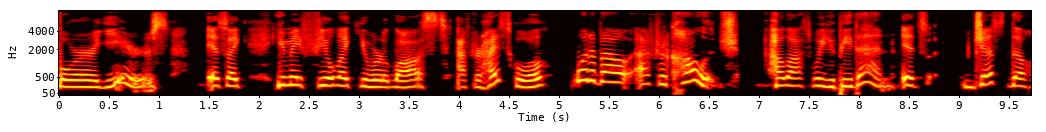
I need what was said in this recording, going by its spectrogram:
four years? It's like you may feel like you were lost after high school. What about after college? How lost will you be then? It's just the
